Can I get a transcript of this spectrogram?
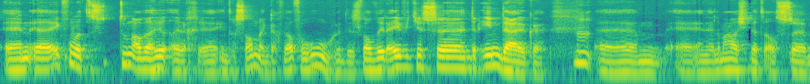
En eh, ik vond het dus toen al wel heel erg eh, interessant. Maar ik dacht wel van oeh, dus wel weer eventjes eh, erin duiken. Hm. Ehm, en, helemaal als je dat als ehm,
